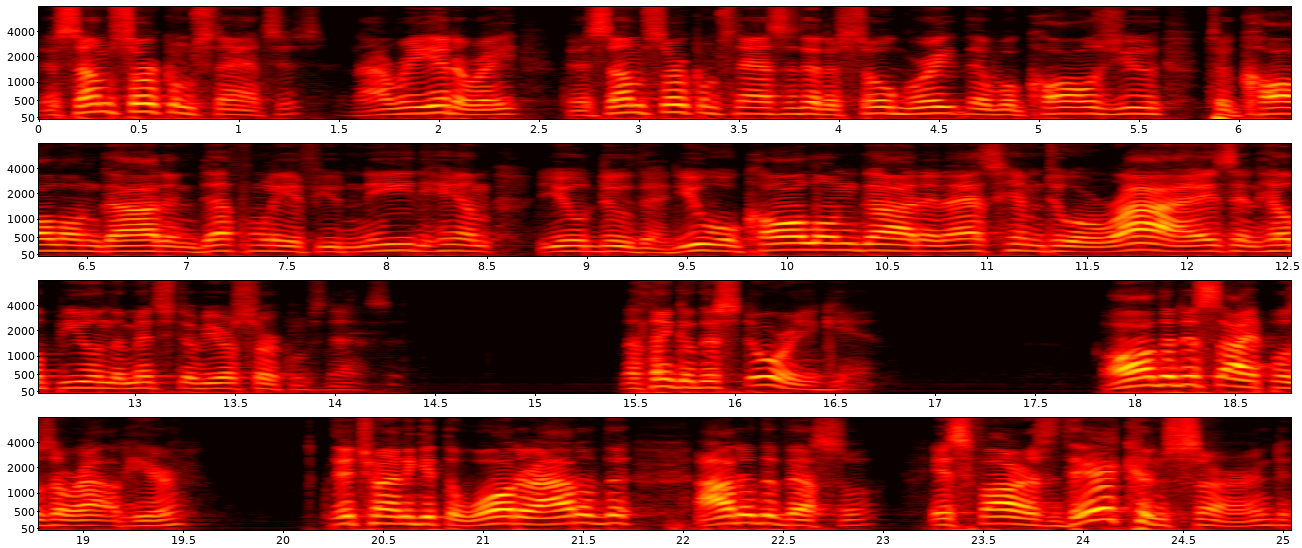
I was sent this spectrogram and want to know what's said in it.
there's some circumstances, and I reiterate, there's some circumstances that are so great that will cause you to call on God, and definitely if you need Him, you'll do that. You will call on God and ask Him to arise and help you in the midst of your circumstances. Now think of this story again. All the disciples are out here. They're trying to get the water out of the, out of the vessel. As far as they're concerned,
